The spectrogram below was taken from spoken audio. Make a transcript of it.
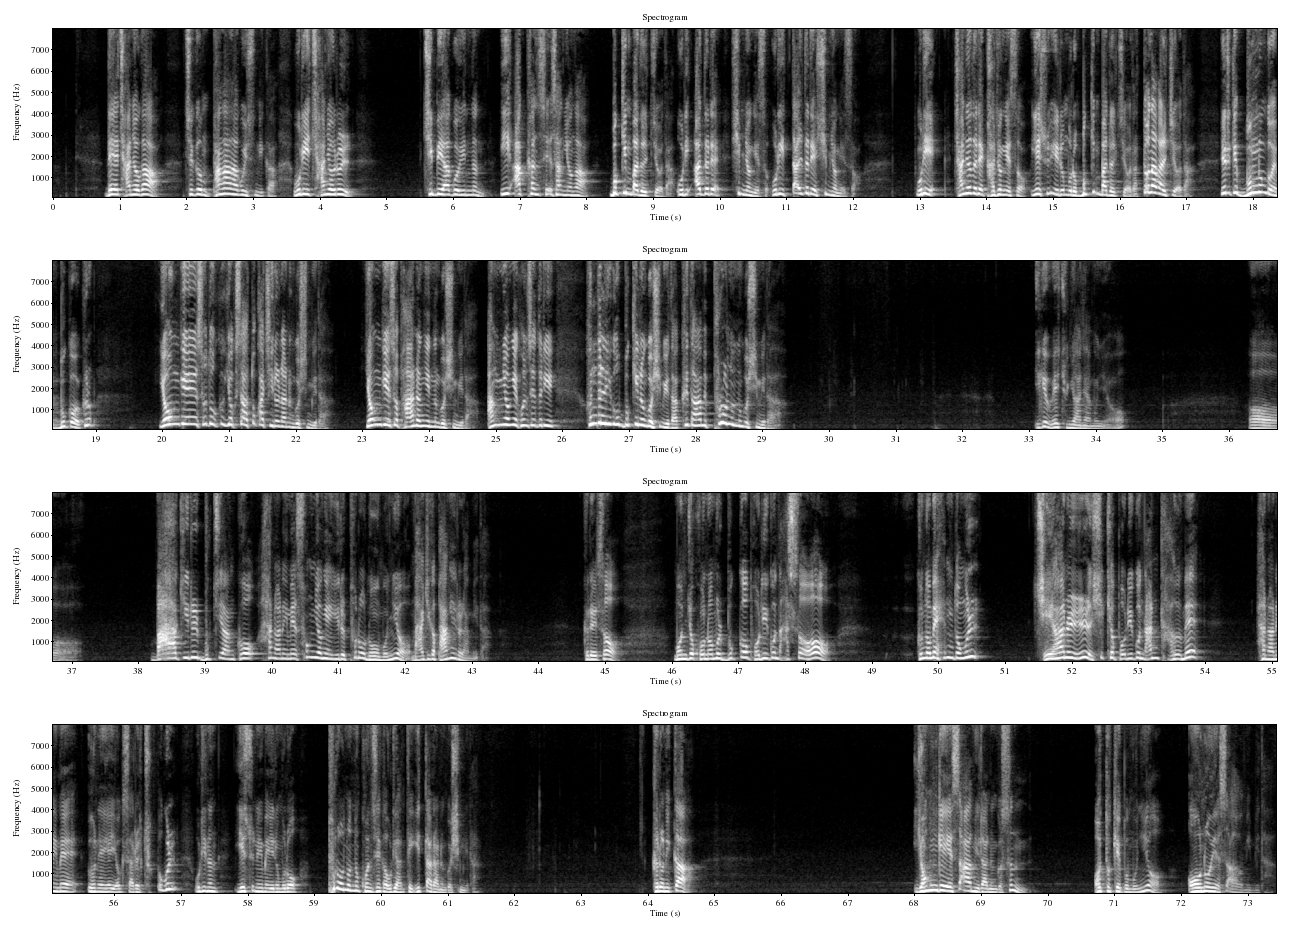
내 자녀가 지금 방황하고 있으니까 우리 자녀를 지배하고 있는 이 악한 세상 영화 묶임 받을지어다. 우리 아들의 심령에서, 우리 딸들의 심령에서, 우리 자녀들의 가정에서 예수의 이름으로 묶임 받을지어다. 떠나갈지어다. 이렇게 묶는 거예요. 묶어. 그럼 영계에서도 그 역사가 똑같이 일어나는 것입니다. 영계에서 반응이 있는 것입니다. 악령의 권세들이 흔들리고 묶이는 것입니다. 그 다음에 풀어놓는 것입니다. 이게 왜 중요하냐면요. 어, 마귀를 묶지 않고 하나님의 성령의 일을 풀어놓으면요. 마귀가 방해를 합니다. 그래서 먼저 그놈을 묶어버리고 나서 그놈의 행동을 제한을 시켜버리고 난 다음에 하나님의 은혜의 역사를 축복을 우리는 예수님의 이름으로 풀어놓는 권세가 우리한테 있다라는 것입니다. 그러니까 영계의 싸움이라는 것은 어떻게 보면요 언어의 싸움입니다.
